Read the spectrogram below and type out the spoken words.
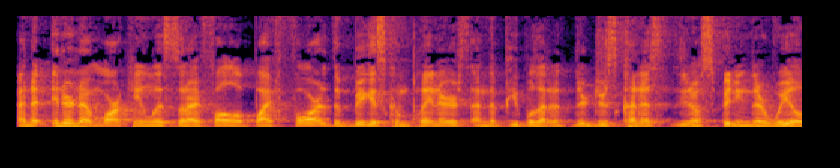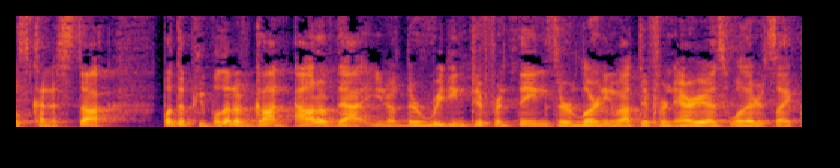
and the internet marketing list that I follow by far the biggest complainers and the people that are, they're just kind of you know spinning their wheels, kind of stuck. But the people that have gotten out of that, you know, they're reading different things, they're learning about different areas, whether it's like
